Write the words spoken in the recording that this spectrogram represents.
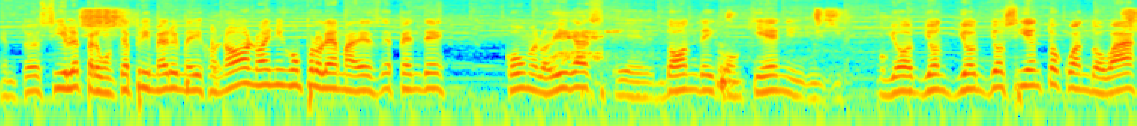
Entonces sí le pregunté primero y me dijo, no, no hay ningún problema, depende cómo me lo digas, eh, dónde y con quién. Y, yo, yo, yo, yo siento cuando va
